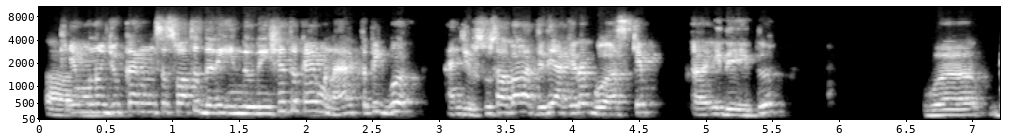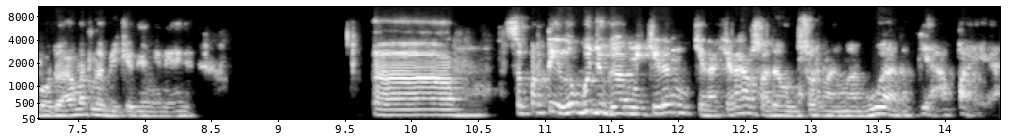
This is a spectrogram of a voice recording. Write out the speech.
Ah, yang menunjukkan sesuatu dari Indonesia tuh kayak menarik tapi gue anjir susah banget. Jadi akhirnya gue skip uh, ide itu. Gue bodo amat lah bikin yang ini aja. Eh, seperti lu gue juga mikirin kira-kira harus ada unsur nama gue tapi apa ya?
